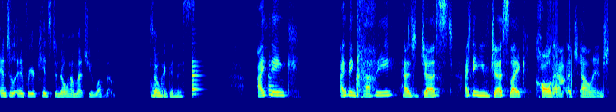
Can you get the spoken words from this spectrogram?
and to and for your kids to know how much you love them. Oh so oh my goodness. I think i think kathy has just i think you've just like called out a challenge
